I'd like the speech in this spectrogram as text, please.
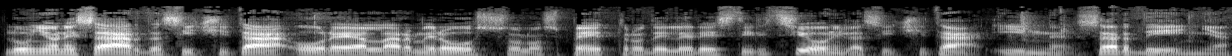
L'Unione Sarda, siccità, ora è allarme rosso, lo spettro delle restrizioni, la siccità in Sardegna.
